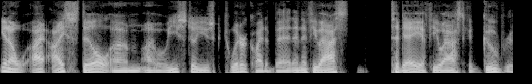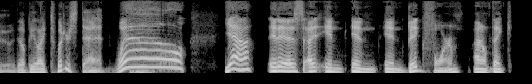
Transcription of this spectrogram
You know, I, I still, um, uh, we still use Twitter quite a bit. And if you ask today, if you ask a guru, they'll be like, Twitter's dead. Well, yeah, it is in, in, in big form. I don't think,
